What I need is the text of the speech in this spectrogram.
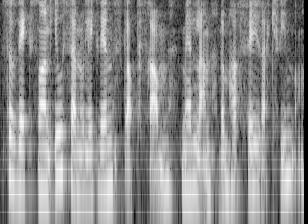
så växer en osannolik vänskap fram mellan de här fyra kvinnorna.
